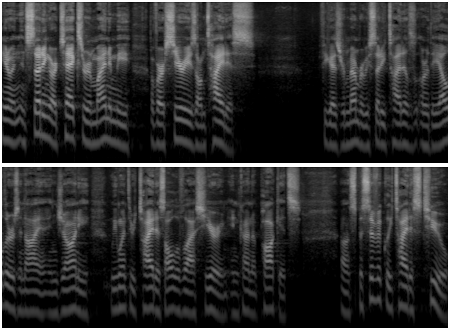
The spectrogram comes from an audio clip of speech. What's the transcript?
You know, in, in studying our text, it reminded me of our series on Titus. If you guys remember, we studied Titus, or the elders and I and Johnny, we went through Titus all of last year in, in kind of pockets, uh, specifically Titus 2.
